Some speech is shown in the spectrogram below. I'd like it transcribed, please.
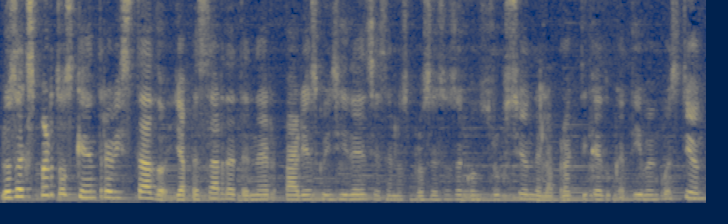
Los expertos que he entrevistado, y a pesar de tener varias coincidencias en los procesos de construcción de la práctica educativa en cuestión,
